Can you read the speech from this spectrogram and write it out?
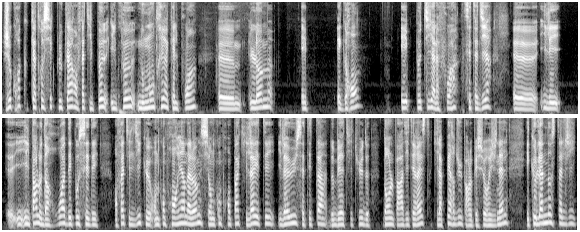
Je crois que quatre siècles plus tard, en fait, il peut, il peut nous montrer à quel point euh, l'homme est, grand et petit à la fois, c'est-à-dire il est il parle d'un roi dépossédé. En fait, il dit qu'on ne comprend rien à l'homme si on ne comprend pas qu'il a été, il a eu cet état de béatitude dans le paradis terrestre, qu'il a perdu par le péché originel, et que la nostalgie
